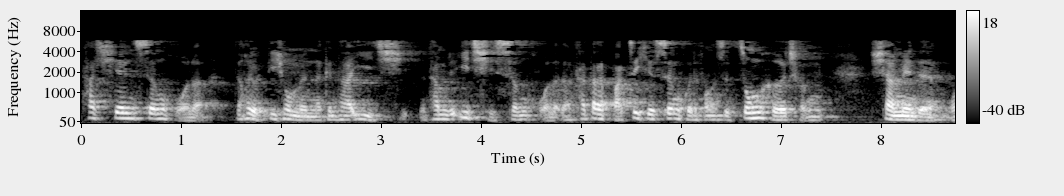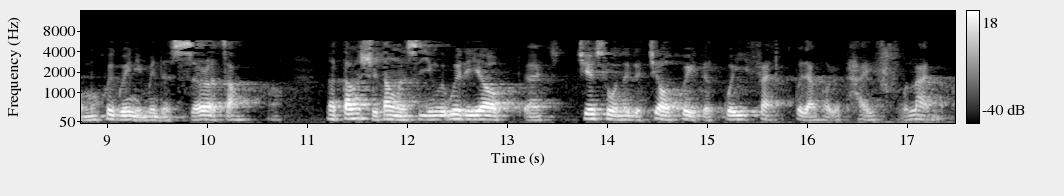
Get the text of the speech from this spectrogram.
他先生活了，然后有弟兄们呢跟他一起，他们就一起生活了，然后他大概把这些生活的方式综合成。下面的我们会规里面的十二章啊，那当时当然是因为为了要呃接受那个教会的规范，不然话又太腐烂了啊。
